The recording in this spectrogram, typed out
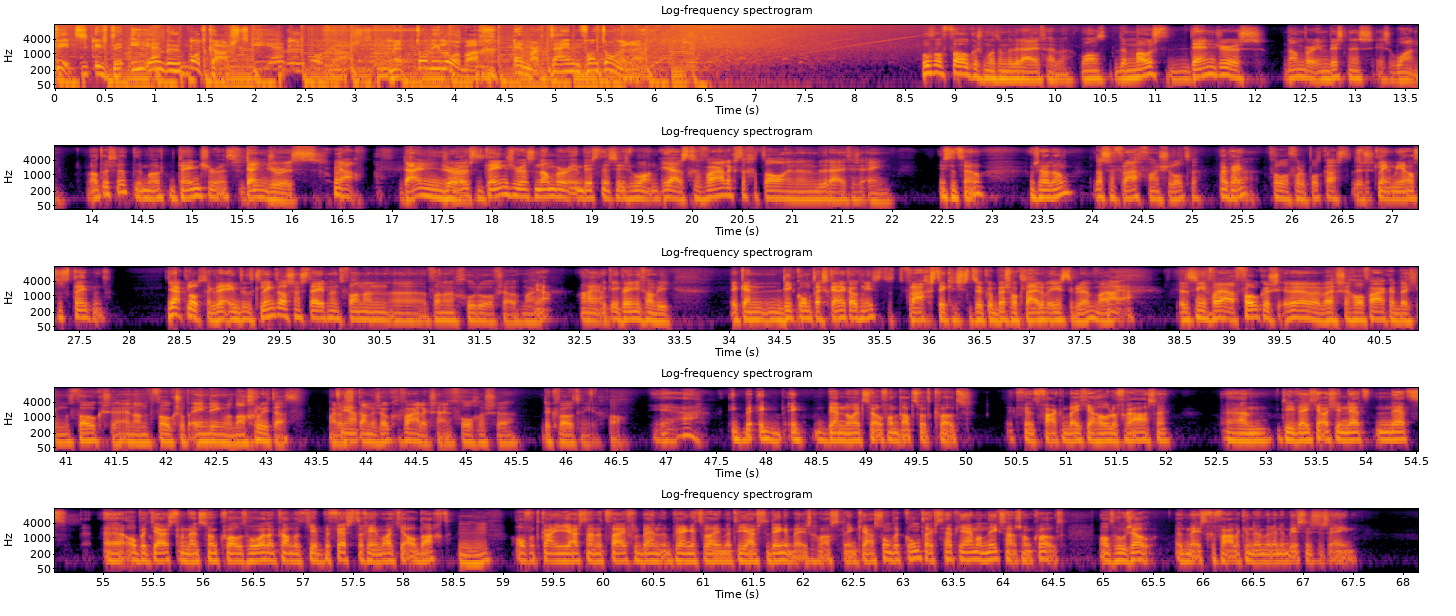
Dit is de IMU Podcast. IMU Podcast. Met Tony Loorbach en Martijn van Tongeren. Hoeveel focus moet een bedrijf hebben? Want the most dangerous number in business is one. Wat is het? The most dangerous. Dangerous. Ja, dangerous. most dangerous number in business is one. Ja, het gevaarlijkste getal in een bedrijf is één. Is het zo? Hoezo dan? Dat is een vraag van Charlotte. Oké. eh, voor, voor de podcast. Dus Dus het klinkt meer als een statement. Ja, klopt. Ik denk, het klinkt als een statement van een, eh van een guru of zo. Maar Ja. Ah, ja. ik, ik weet niet van wie. Ik ken, die context ken ik ook niet. Het vraagstukje is natuurlijk best wel klein op Instagram. Maar Ah, ja. het is in ieder geval, ja, focus. eh, Wij zeggen wel vaker dat je moet focussen. En dan focus op één ding, want dan groeit dat. Maar dat Ja. kan dus ook gevaarlijk zijn, volgens eh, de quote in ieder geval. Ja, ik ben, ik, ik ben nooit zo van dat soort quotes. Ik vind het vaak een beetje hole frazen. Ehm, die weet je, als je net, net eh, op het juiste moment zo'n quote hoort, dan kan het je bevestigen in wat je al dacht. Mhm. Of het kan je juist aan het twijfelen brengen terwijl je met de juiste dingen bezig was. Denk ja, zonder context heb je helemaal niks aan zo'n quote. Want hoezo? Het meest gevaarlijke nummer in een business is één.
